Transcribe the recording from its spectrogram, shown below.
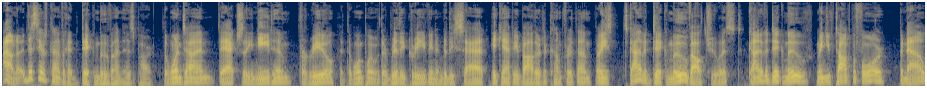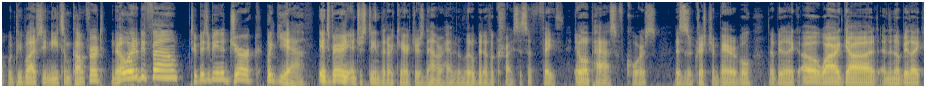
I don't know. Just seems kind of like a dick move on his part. The one time they actually need him for real, at the one point where they're really grieving and really sad, he can't be bothered to comfort them. I mean, he's kind of a dick move, altruist. Kind of a dick move. I mean, you've talked before. But now, when people actually need some comfort, nowhere to be found. Too busy being a jerk. But yeah, it's very interesting that our characters now are having a little bit of a crisis of faith. It will pass, of course this is a Christian parable. They'll be like, oh, why God? And then they'll be like,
